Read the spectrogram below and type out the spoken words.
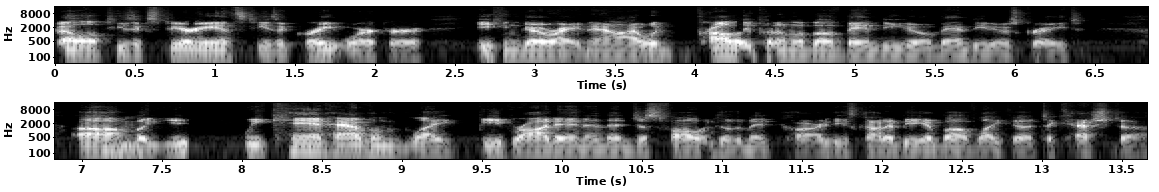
developed, he's experienced, he's a great worker. He can go right now. I would probably put him above Bandito. Bandito's great. Um, mm-hmm. But you, we can't have him like be brought in and then just fall into the mid card. He's got to be above like a Takeshita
